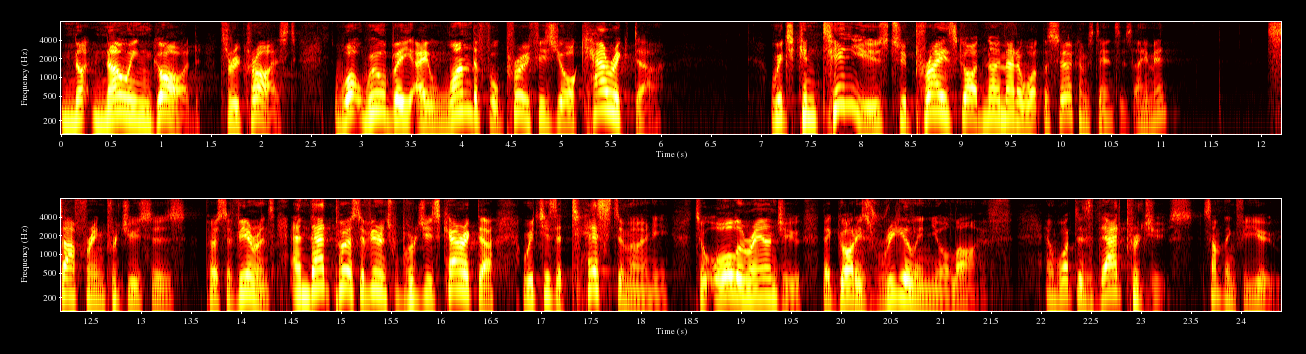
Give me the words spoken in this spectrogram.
knowing God through Christ. What will be a wonderful proof is your character, which continues to praise God no matter what the circumstances. Amen? Suffering produces perseverance, and that perseverance will produce character, which is a testimony to all around you that God is real in your life. And what does that produce? Something for you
